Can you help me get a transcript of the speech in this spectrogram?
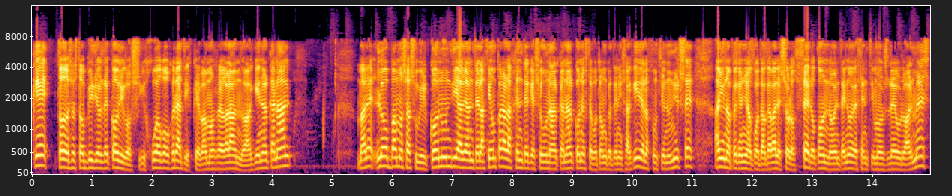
que todos estos vídeos de códigos y juegos gratis que vamos regalando aquí en el canal ¿vale? Los vamos a subir con un día de antelación para la gente que se una al canal con este botón que tenéis aquí de la función unirse. Hay una pequeña cuota que vale solo 0,99 céntimos de euro al mes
